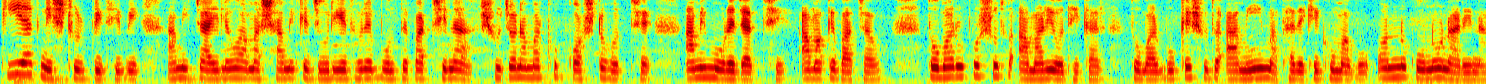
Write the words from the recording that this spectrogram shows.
কি এক নিষ্ঠুর পৃথিবী। আমি চাইলেও আমার স্বামীকে জড়িয়ে ধরে বলতে পারছি না। সুজন আমার খুব কষ্ট হচ্ছে। আমি মরে যাচ্ছি। আমাকে বাঁচাও। তোমার উপর শুধু আমারই অধিকার। তোমার বুকে শুধু আমিই মাথা রেখে ঘুমাবো, অন্য কোনো নারী না।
